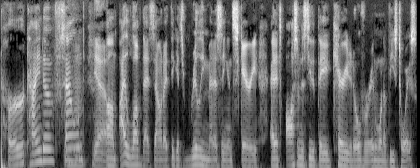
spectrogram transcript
purr kind of sound. Mm-hmm. Yeah. Um I love that sound. I think it's really menacing and scary and it's awesome to see that they carried it over in one of these toys.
